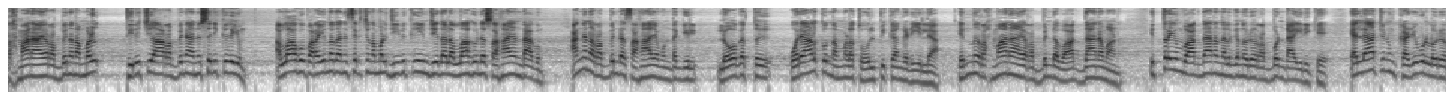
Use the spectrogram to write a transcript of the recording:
റഹ്മാനായ റബ്ബിനെ നമ്മൾ തിരിച്ച് ആ റബ്ബിനെ അനുസരിക്കുകയും അള്ളാഹു പറയുന്നതനുസരിച്ച് നമ്മൾ ജീവിക്കുകയും ചെയ്താൽ അള്ളാഹുവിന്റെ സഹായം ഉണ്ടാകും. അങ്ങനെ റബ്ബിന്റെ സഹായമുണ്ടെങ്കിൽ ലോകത്ത് ഒരാൾക്കും നമ്മളെ തോൽപ്പിക്കാൻ കഴിയില്ല എന്ന് റഹ്മാനായ റബ്ബിന്റെ വാഗ്ദാനമാണ്. ഇത്രയും വാഗ്ദാനം നൽകുന്ന ഒരു റബ്ബുണ്ടായിരിക്കെ എല്ലാറ്റിനും കഴിവുള്ള ഒരു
